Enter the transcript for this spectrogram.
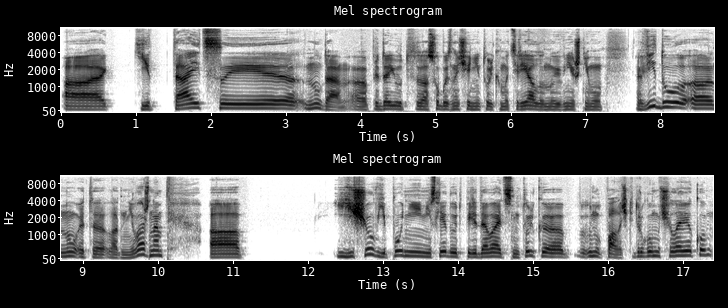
А, китайцы, ну да, э, придают особое значение не только материалу, но и внешнему виду. А, ну, это, ладно, не важно. А, еще в Японии не следует передавать не только ну, палочки другому человеку,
